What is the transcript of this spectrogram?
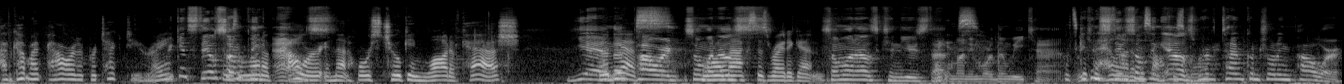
I've got my power to protect you, right? We can steal There's a lot of power in that horse choking wad of cash. Yeah, But and that yes, power. Someone else. Max is right again. Someone else can use that money more than we can. Let's we get can the hell steal out of something else. We have time controlling power.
